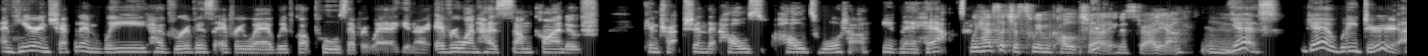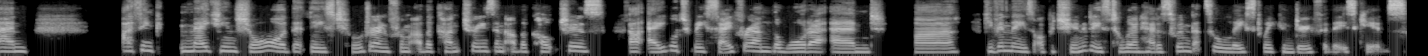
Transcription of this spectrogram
And here in Shepparton, we have rivers everywhere. We've got pools everywhere. You know, everyone has some kind of contraption that holds holds water in their house. We have such a swim culture yeah. in Australia. Mm. Yes. Yeah, we do. And I think making sure that these children from other countries and other cultures are able to be safe around the water and uh, given these opportunities to learn how to swim, that's the least we can do for these kids.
